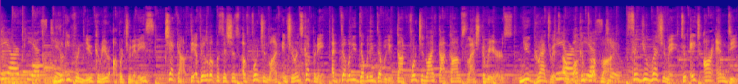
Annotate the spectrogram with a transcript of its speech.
DRPS2. Looking for new career opportunities? Check out the available positions of Fortune Life Insurance Company at www.fortunelife.com slash careers. New graduates are welcome to apply. Send your resume to hrmd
